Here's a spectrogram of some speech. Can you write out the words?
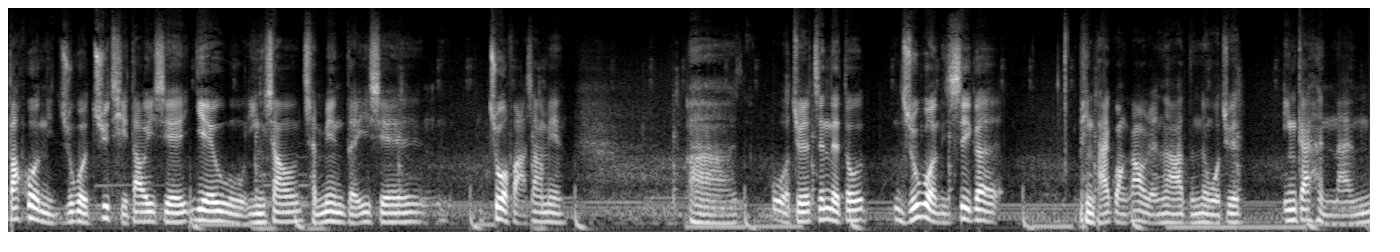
包括你如果具体到一些业务营销层面的一些做法上面，啊、呃，我觉得真的都，如果你是一个品牌广告人啊等等，我觉得应该很难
